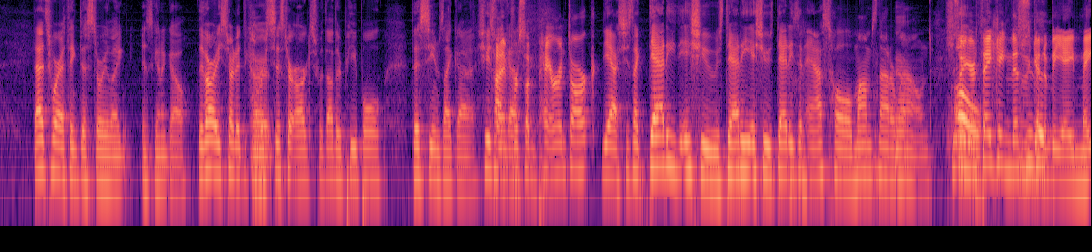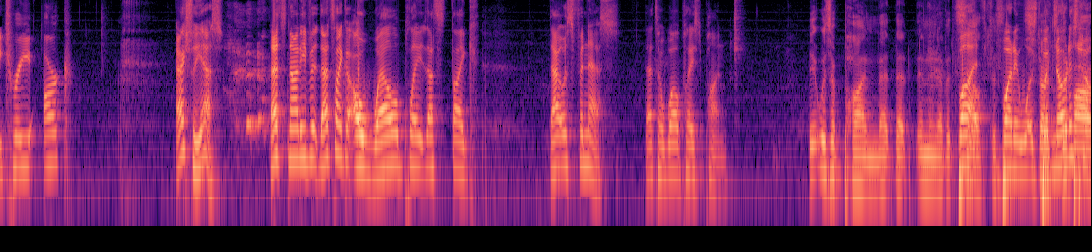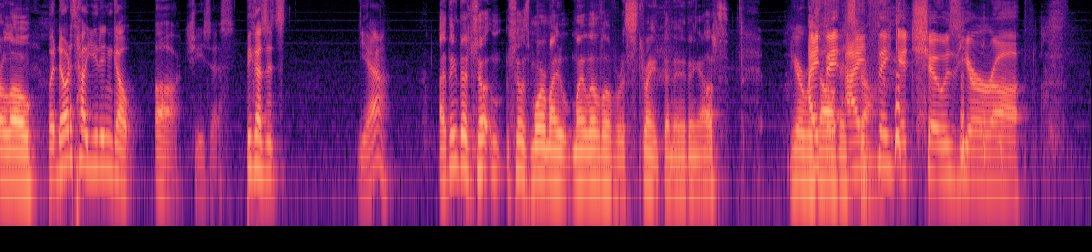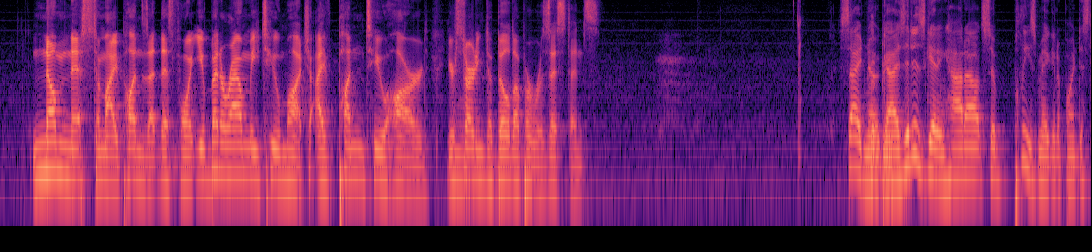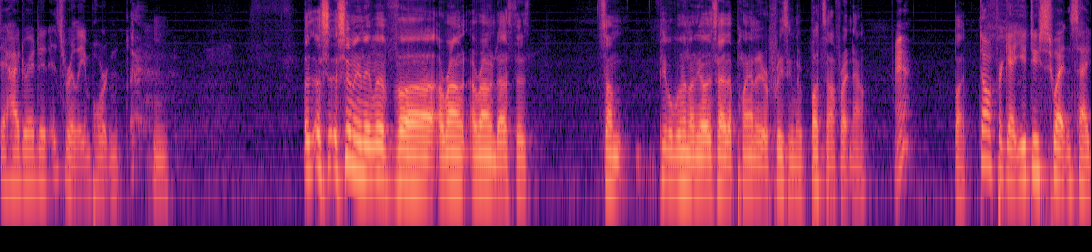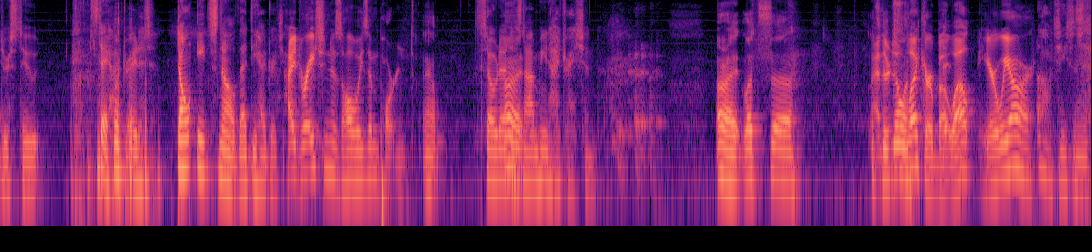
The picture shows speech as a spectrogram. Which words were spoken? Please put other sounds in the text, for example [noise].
that's where I think this story like is gonna go. They've already started to cover Alright. sister arcs with other people. This seems like a she's Time like for a, some parent arc. yeah. She's like daddy issues, daddy issues. Daddy's an asshole. Mom's not around. So Oh. you're thinking this is going to be a matri arc? Actually, yes. That's not even. That's like a well placed. That's like, that was finesse. That's a well placed pun. It was a pun that, that in and of itself But just but it was. starts But notice the bar how. low. But notice how you didn't go. Oh Jesus, because it's. Yeah, I think that show, shows more my, my level of restraint than anything else. your I resolve think is I think it [laughs] shows your uh, numbness to my puns at this point. You've been around me too much. I've punned too hard. Hmm. You're starting to build up a resistance. Side note, guys, it is getting hot out, so please make it a point to stay hydrated. It's really important. Ass- Assuming they live uh, around around us, there's some people living on the other side of the planet are freezing their butts off right now. Yeah. But Don't forget, you do sweat inside your suit. Stay hydrated. [laughs] Don't eat snow. That dehydrates you. Hydration is always important. yeah. Soda All does right. not mean hydration. All right, let's. Uh, let's Either just liquor, but well, here we are. Oh Jesus.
